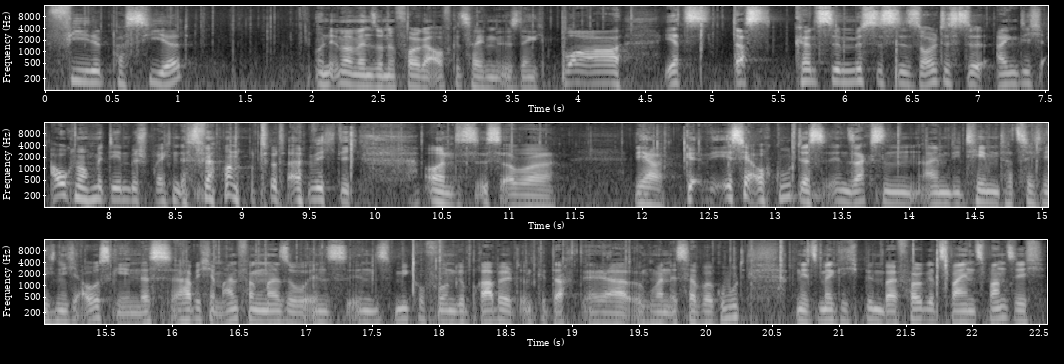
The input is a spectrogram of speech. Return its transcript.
viel passiert. Und immer wenn so eine Folge aufgezeichnet ist, denke ich, boah, jetzt, das könntest du, müsstest du, solltest du eigentlich auch noch mit denen besprechen, das wäre auch noch total wichtig. Und es ist aber, ja, ist ja auch gut, dass in Sachsen einem die Themen tatsächlich nicht ausgehen. Das habe ich am Anfang mal so ins, ins Mikrofon gebrabbelt und gedacht, ja, irgendwann ist aber gut. Und jetzt merke ich, ich bin bei Folge 22,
